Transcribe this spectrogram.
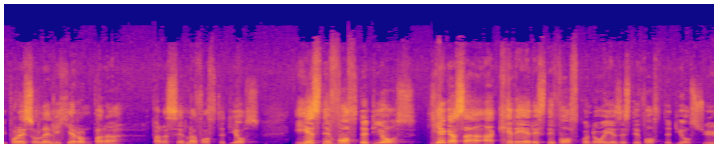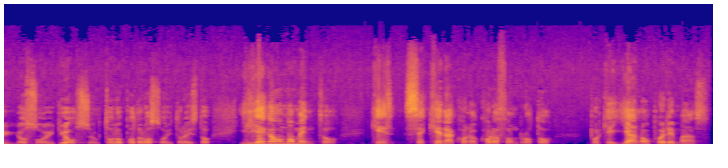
Y por eso le eligieron para, para ser la voz de Dios. Y esta voz de Dios, llegas a, querer esta voz cuando oyes esta voz de Dios. Sí, yo soy Dios, el Todopoderoso y todo esto. Y llega un momento que se queda con el corazón roto porque ya no puede más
